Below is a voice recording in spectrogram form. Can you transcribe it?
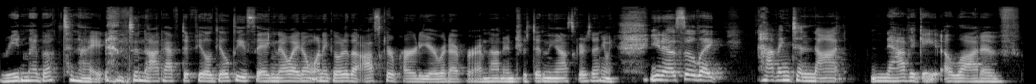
read my book tonight and to not have to feel guilty saying, no, I don't want to go to the Oscar party or whatever. I'm not interested in the Oscars anyway. You know, so like having to not navigate a lot of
